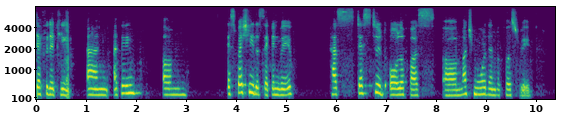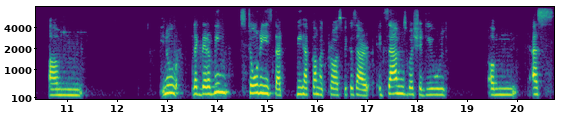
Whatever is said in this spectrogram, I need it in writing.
Definitely. And I think, um, especially the second wave, has tested all of us uh, much more than the first wave. Um, you know, like there have been stories that we have come across because our exams were scheduled um, as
